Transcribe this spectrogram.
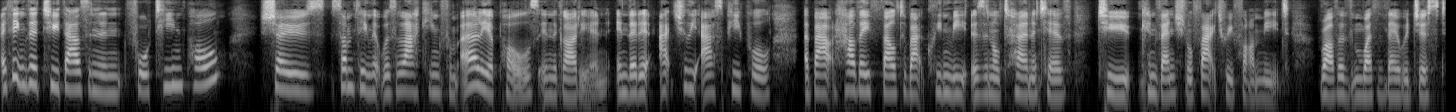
I think the 2014 poll shows something that was lacking from earlier polls in The Guardian in that it actually asked people about how they felt about clean meat as an alternative to conventional factory farm meat rather than whether they would just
